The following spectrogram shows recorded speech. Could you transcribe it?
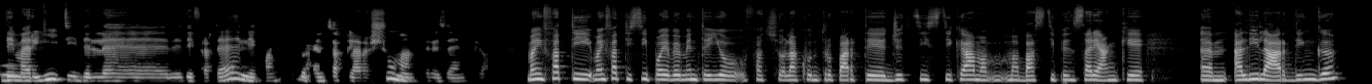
dei mariti, delle, dei fratelli, penso a Clara Schumann per esempio. Ma infatti, ma infatti sì, poi ovviamente io faccio la controparte jazzistica, ma, ma basti pensare anche um, a Lee Larding,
